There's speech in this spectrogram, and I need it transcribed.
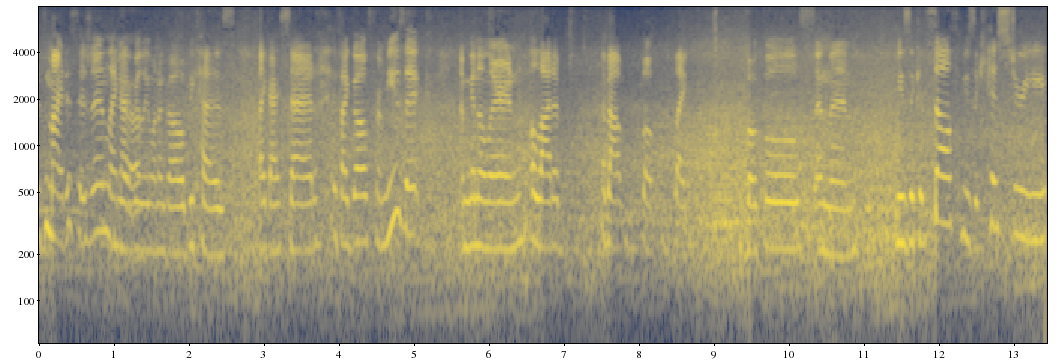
it's my decision. Like, I really want to go because, like I said, if I go for music, I'm gonna learn a lot of about vo- like vocals and then music itself, music history,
